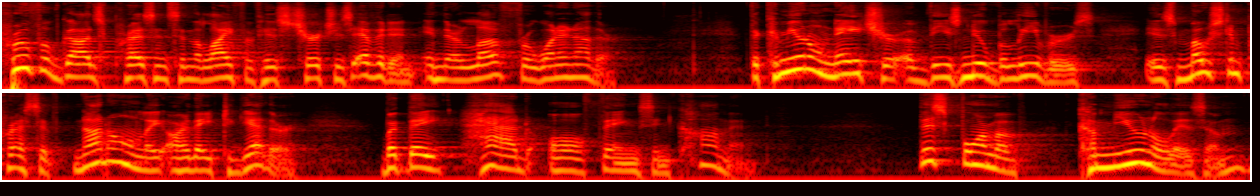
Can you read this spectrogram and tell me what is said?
Proof of God's presence in the life of his church is evident in their love for one another. The communal nature of these new believers is most impressive. Not only are they together, but they had all things in common. This form of communalism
